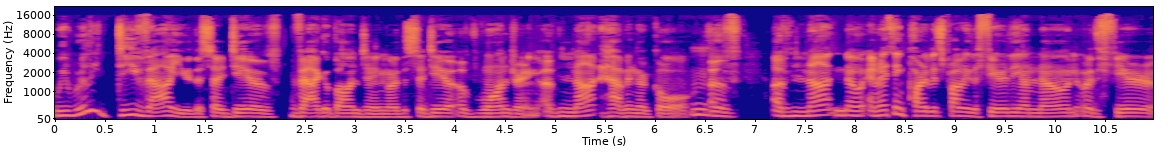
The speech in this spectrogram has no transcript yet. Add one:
we really devalue this idea of vagabonding or this idea of wandering, of not having a goal, mm. of of not know and I think part of it's probably the fear of the unknown or the fear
